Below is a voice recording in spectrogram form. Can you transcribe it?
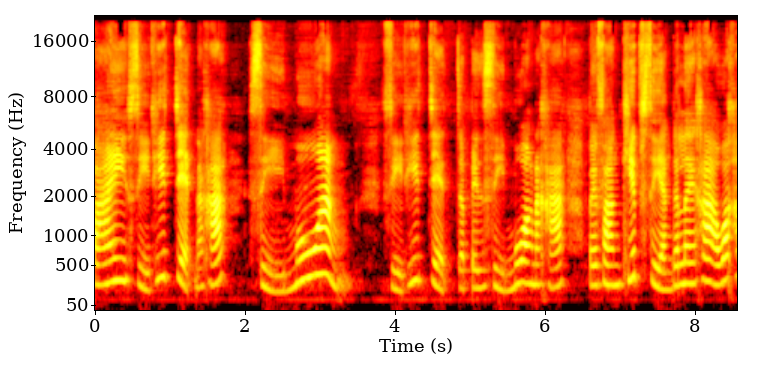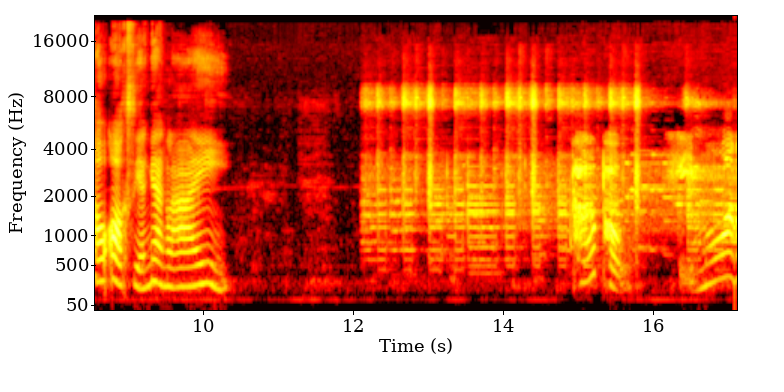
ไปสีที่ 7 นะคะ สีม่วง สีที่ 7 จะเป็นสีม่วงนะคะ ไปฟังคลิปเสียงกันเลยค่ะ ว่าเขาออกเสียงอย่างไร purple สีม่วง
